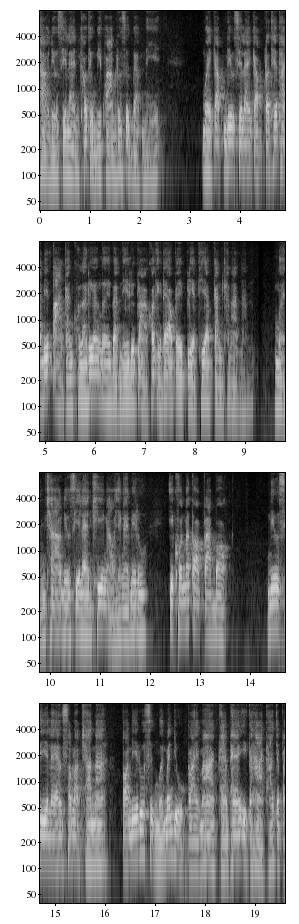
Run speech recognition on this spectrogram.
ชาวนิวซีแลนด์เขาถึงมีความรู้สึกแบบนี้ เหมือนกับนิวซีแลนด์กับประเทศไทยนี่ต่างกันคนละเรื่องเลยแบบนี้หรือเปล่าก็ถึงได้เอาไปเปรียบเทียบกันขนาดนั้น เหมือนชาวนิวซีแลนด์ขี้เหงายังไงไม่รู้ อีกคนมาตอบกลับบอกนิวซีแลนด์สำหรับฉันนะ ตอนนี้รู้สึกเหมือนมันอยู่ไกลมาก แถมแพงอีกต่างหากถ้าจะไป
